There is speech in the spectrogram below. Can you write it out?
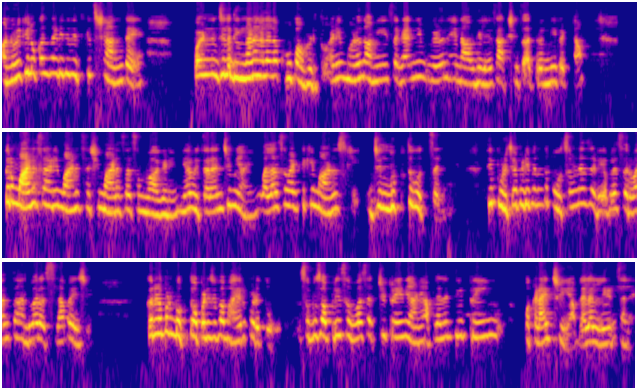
अनोळखी लोकांसाठी ती तितकीच शांत आहे. पण जिला धिंगाणा घालायला खूप आवडतो आणि म्हणून आम्ही सगळ्यांनी मिळून हे नाव दिले साक्षीचा अतरंगी कट्टा. तर माणस आणि माणसाशी माणसाचं वागणे या विचारांची मी आहे. मला असं वाटतं, की माणूस की जी लुप्त होत चालली ती पुढच्या पिढीपर्यंत पोहोचवण्यासाठी आपल्या सर्वांचा हातभार असला पाहिजे. कारण आपण बघतो, आपण जेव्हा बाहेर पडतो, सपोज आपली 6:15ची ट्रेन आहे आणि आपल्याला ती ट्रेन पकडायची आपल्याला लेट झालाय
